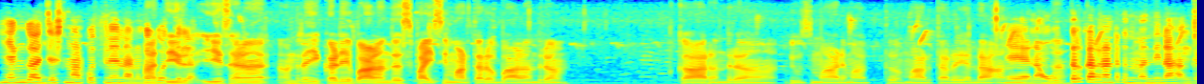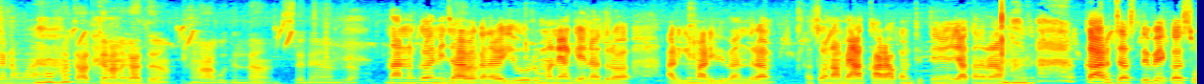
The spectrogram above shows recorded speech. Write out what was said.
ಹೆಂಗ ಅಡ್ಜಸ್ಟ್ ಮಾಡ್ಕೋತೀನಿ ನನಗೆ ಮತ್ತು ಗೊತ್ತಿಲ್ಲ. ಈ ಸ ಅಂದ್ರೆ ಈ ಕಡೆ ಭಾಳ ಅಂದ್ರೆ ಸ್ಪೈಸಿ ಮಾಡ್ತಾರೆ ಭಾಳ ಅಂದ್ರೆ ಖಾರ ಅಂದ್ರೆ ಯೂಸ್ ಮಾಡಿ ಮಾತು ಮಾಡ್ತಾರೆ ಎಲ್ಲ ಏ ನಾವು ಉತ್ತರ ಕರ್ನಾಟಕದ ಮಂದಿನ ಹಂಗ ನಾವು. ಮತ್ತೆ ಅದಕ್ಕೆ ನನಗೆ ಅದು ಆಗೋದಿಲ್ಲ ಸರಿ ಅಂದ್ರೆ. ನನಗೆ ನಿಜ ಹೇಳ್ಬೇಕಂದ್ರೆ ಇವ್ರ ಮನ್ಯಾಗ ಏನಾದ್ರು ಅಡ್ಗೆ ಮಾಡಿದೀವಿ ಅಂದ್ರೆ ಸೊ ನಮ್ಮ ಯಾಕೆ ಖಾರ ಹಾಕೊತಿತ್ತೀನಿ ಯಾಕಂದ್ರೆ ನಮ್ಮ ಖಾರ ಜಾಸ್ತಿ ಬೇಕು ಸೊ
